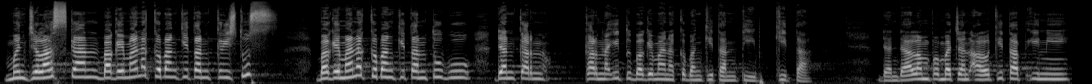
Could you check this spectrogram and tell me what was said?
menjelaskan bagaimana kebangkitan Kristus, bagaimana kebangkitan tubuh dan karena karena itu bagaimana kebangkitan kita. Dan dalam pembacaan Alkitab ini,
